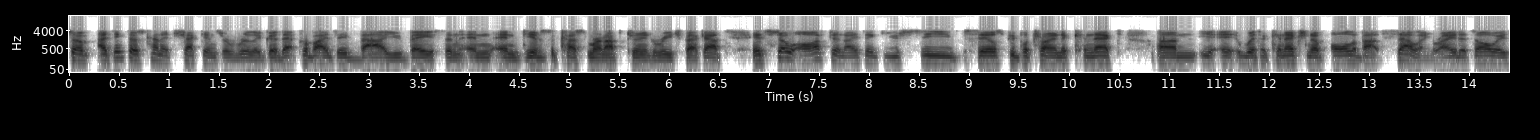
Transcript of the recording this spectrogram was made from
So I think those kind of check-ins are really good. That provides a value base and and and gives the customer an opportunity to reach back out. It's so often I think you see salespeople trying to connect um, with a connection of all about selling, right? It's always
